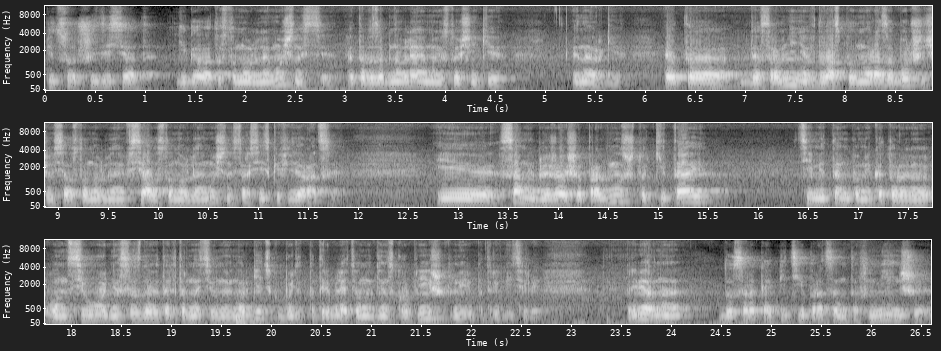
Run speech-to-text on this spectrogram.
560 гигаватт установленной мощности – это возобновляемые источники энергии. Это для сравнения в два с половиной раза больше, чем вся установленная, вся установленная мощность Российской Федерации. И самый ближайший прогноз, что Китай теми темпами, которые он сегодня создает альтернативную энергетику, будет потреблять, он один из крупнейших в мире потребителей. Примерно до 45% меньше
